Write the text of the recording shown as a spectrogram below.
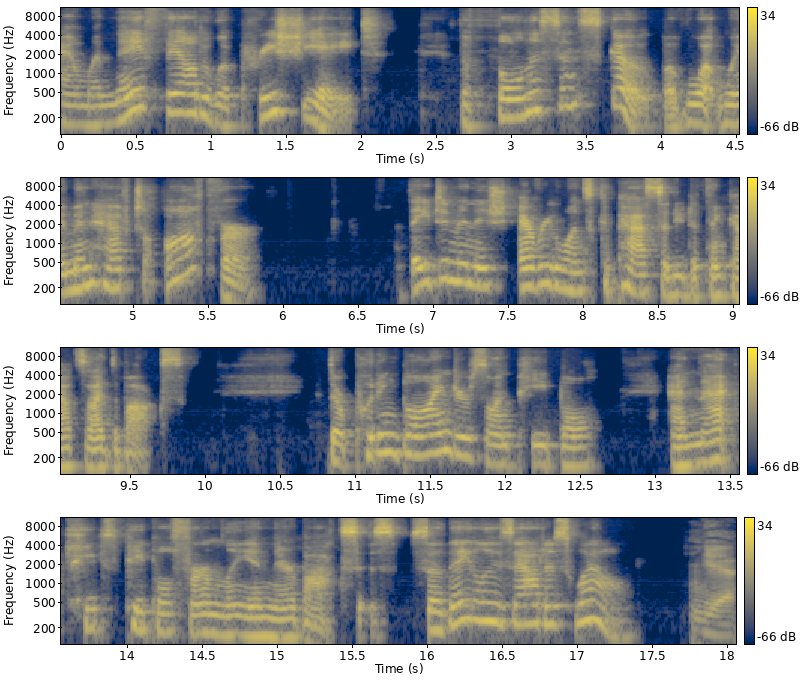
And when they fail to appreciate the fullness and scope of what women have to offer, they diminish everyone's capacity to think outside the box. They're putting blinders on people, and that keeps people firmly in their boxes. So they lose out as well. Yeah.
